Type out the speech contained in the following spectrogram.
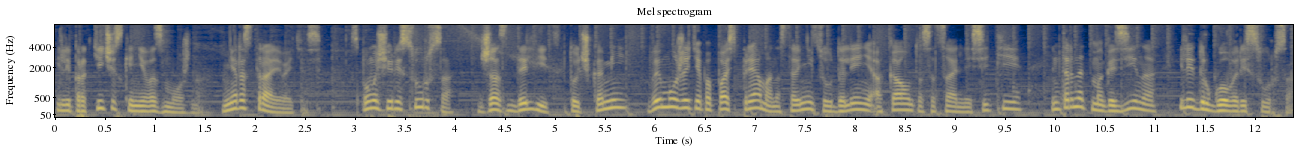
или практически невозможно. Не расстраивайтесь. С помощью ресурса justdelete.me вы можете попасть прямо на страницу удаления аккаунта социальной сети, интернет-магазина или другого ресурса.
